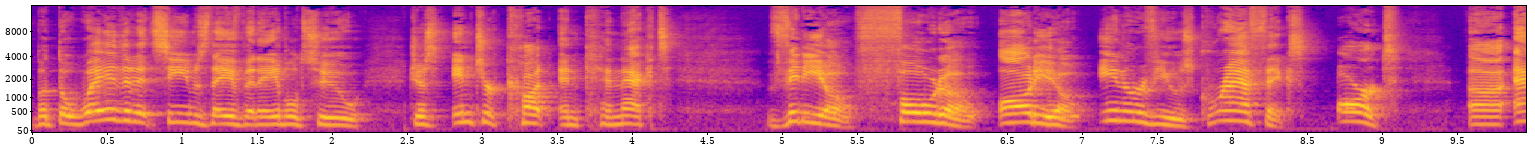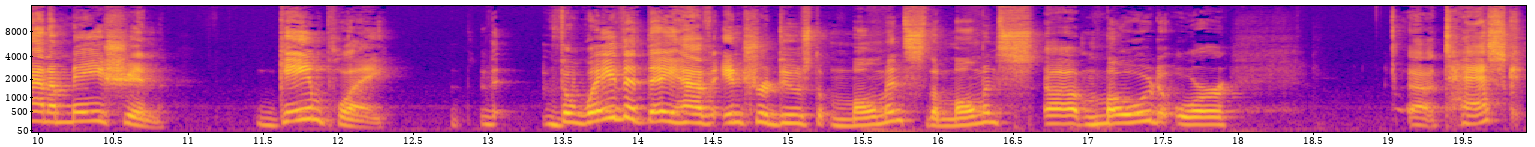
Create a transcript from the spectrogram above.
But the way that it seems they've been able to just intercut and connect video, photo, audio, interviews, graphics, art, uh, animation, gameplay, the way that they have introduced moments, the moments uh, mode or uh, task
